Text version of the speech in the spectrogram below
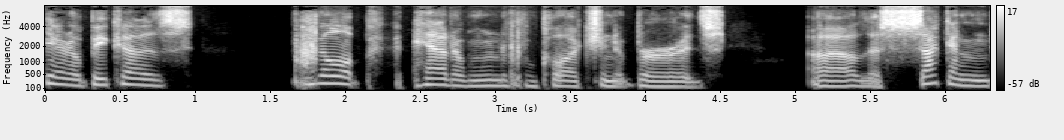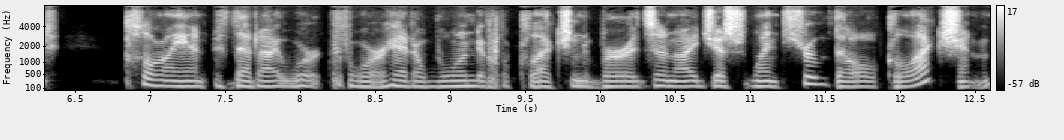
you know because Philip had a wonderful collection of birds. Uh, the second client that I worked for had a wonderful collection of birds, and I just went through the whole collection,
